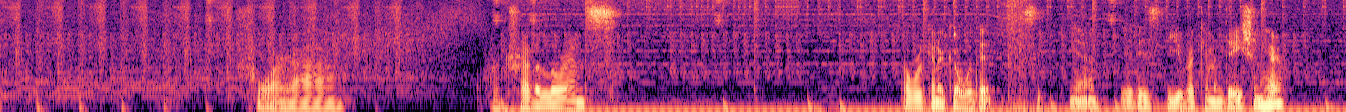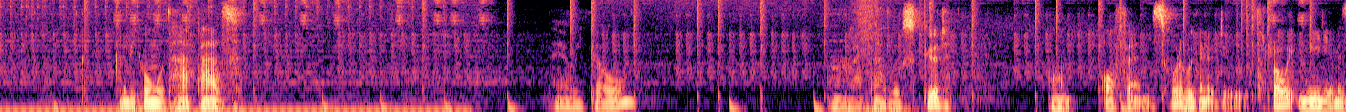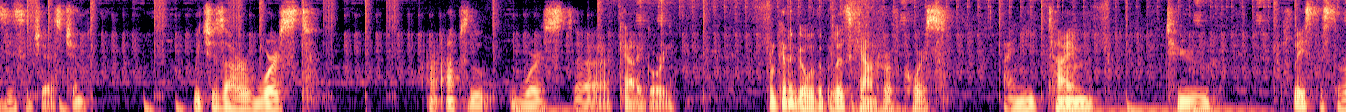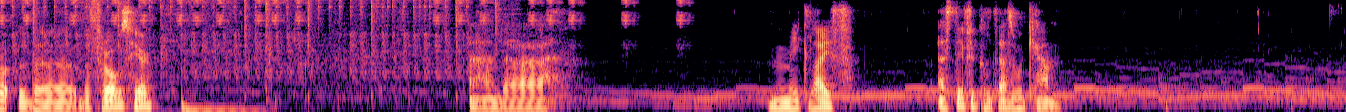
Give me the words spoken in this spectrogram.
for uh, for Trevor Lawrence. But we're gonna go with it. Yeah, it is the recommendation here. Gonna be going with half pads. There we go. Alright, that looks good. On offense, what are we gonna do? Throw it medium is the suggestion, which is our worst, our absolute worst uh, category. We're gonna go with a blitz counter, of course. I need time to place this thro the the throws here and uh, make life as difficult as we can.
